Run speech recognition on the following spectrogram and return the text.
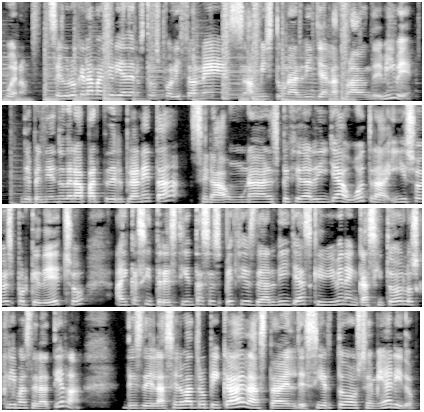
Bueno, seguro que la mayoría de nuestros polizones han visto una ardilla en la zona donde vive. Dependiendo de la parte del planeta, será una especie de ardilla u otra, y eso es porque de hecho hay casi 300 especies de ardillas que viven en casi todos los climas de la Tierra, desde la selva tropical hasta el desierto semiárido.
